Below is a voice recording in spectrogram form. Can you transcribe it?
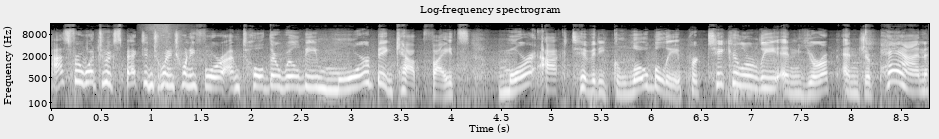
As for what to expect in 2024, I'm told there will be more big cap fights, more activity globally, particularly in Europe and Japan,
